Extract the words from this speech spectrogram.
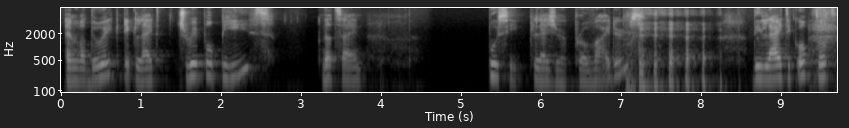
En wat doe ik? Ik leid triple P's. Dat zijn pussy pleasure providers. Die leid ik op tot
